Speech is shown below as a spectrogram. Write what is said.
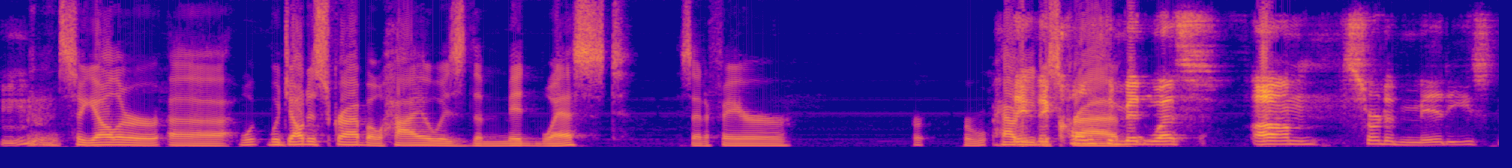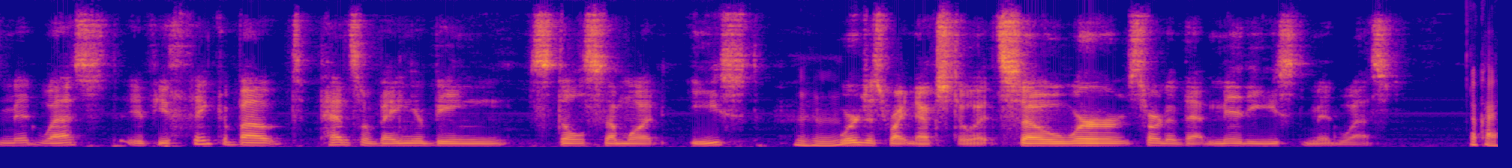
Mhm. so y'all are. Uh, w- would y'all describe Ohio as the Midwest? Is that a fair? Or, or how do They, you they call describe? it the Midwest. Um, sort of mid-east, Midwest. If you think about Pennsylvania being still somewhat east, Mhm. we're just right next to it. So we're sort of that mid-east, Midwest. Okay.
